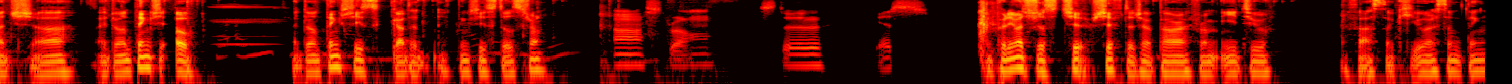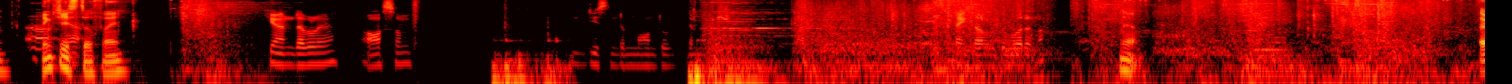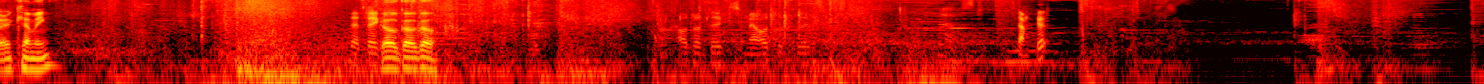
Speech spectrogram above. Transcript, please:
much. Uh, I don't think she. Oh, I don't think she's got it. I think she's still strong. Uh, strong. Still. Yes. I pretty much just shi shifted her power from E to a faster Q or something. I think Uh, she's yeah. still fine. Q and W. Awesome. Decent amount of damage. Fängt an with the water, no? Yeah. They're coming. Perfekt. Go, go, go. Auto-Attacks, mehr Auto-Attacks. Danke.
